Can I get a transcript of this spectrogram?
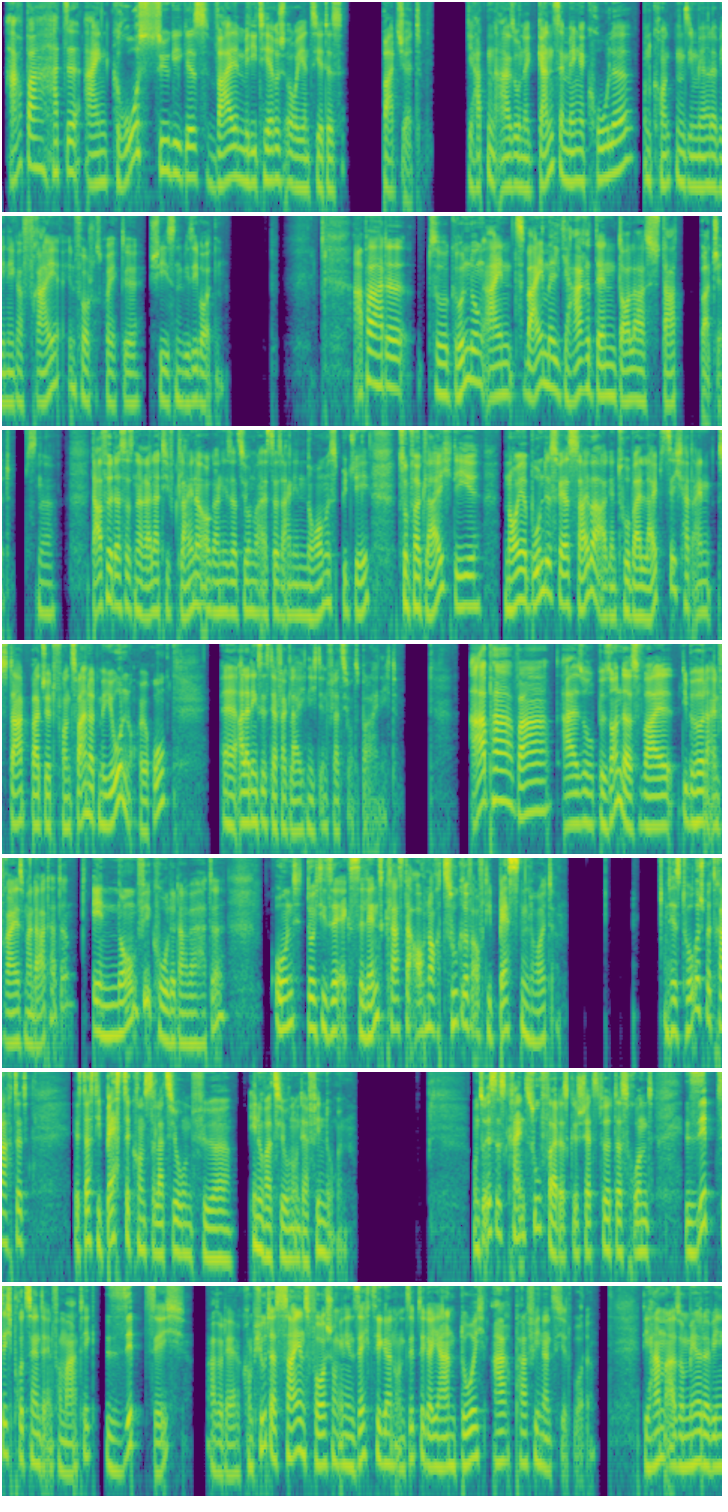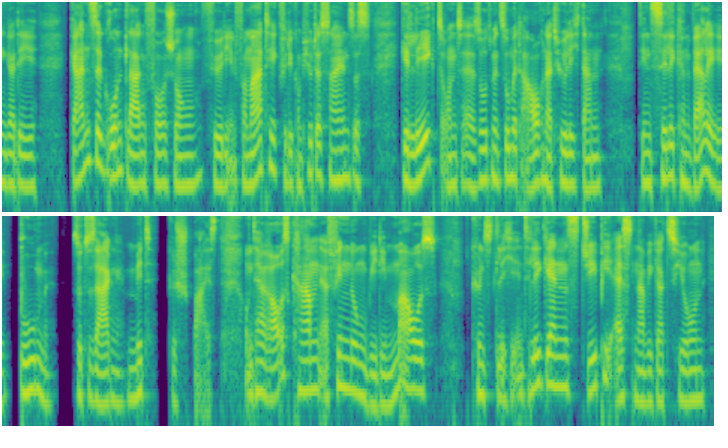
ARPA hatte ein großzügiges, weil militärisch orientiertes Budget. Die hatten also eine ganze Menge Kohle und konnten sie mehr oder weniger frei in Forschungsprojekte schießen, wie sie wollten. ARPA hatte zur Gründung ein 2 Milliarden Dollar Startbudget. Das ist eine Dafür, dass es eine relativ kleine Organisation war, ist das ein enormes Budget. Zum Vergleich, die neue Bundeswehr Cyberagentur bei Leipzig hat ein Startbudget von 200 Millionen Euro. Äh, allerdings ist der Vergleich nicht inflationsbereinigt. APA war also besonders, weil die Behörde ein freies Mandat hatte, enorm viel Kohle dabei hatte und durch diese Exzellenzcluster auch noch Zugriff auf die besten Leute. Und historisch betrachtet ist das die beste Konstellation für Innovation und Erfindungen. Und so ist es kein Zufall, dass geschätzt wird, dass rund 70 Prozent der Informatik, 70, also der Computer Science Forschung in den 60er und 70er Jahren durch ARPA finanziert wurde. Die haben also mehr oder weniger die ganze Grundlagenforschung für die Informatik, für die Computer Sciences gelegt und äh, somit, somit auch natürlich dann den Silicon Valley Boom sozusagen mitgespeist. Und heraus kamen Erfindungen wie die Maus, künstliche Intelligenz, GPS-Navigation,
